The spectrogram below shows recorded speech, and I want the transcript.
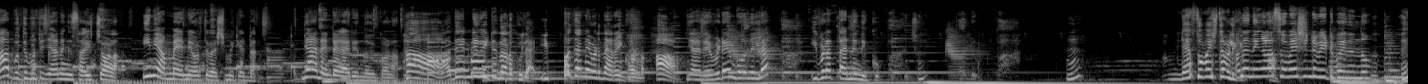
ആ ബുദ്ധിമുട്ട് ഞാൻ അങ്ങ് സഹിച്ചോളാം. ഇനി അമ്മ എന്നെ ഓർത്ത് വിഷമിക്കണ്ട. ഞാൻ എന്റെ കാര്യം നോക്കിക്കോളാം. ആ അത് എന്റെ വീട്ടിൽ നടക്കൂല. ഇപ്പൊ തന്നെ ഇവിടെ ഇറങ്ങിക്കോളാം. ഞാൻ എവിടെയും പോകുന്നില്ല. ഇവിടെ തന്നെ നിൽക്കും. ഞാൻ സുമേഷിനെ വിളിക്കാം. നിങ്ങൾ സുമേഷിന്റെ വീട്ടിൽ പോയി നിന്നു? ഏ?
